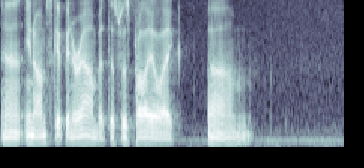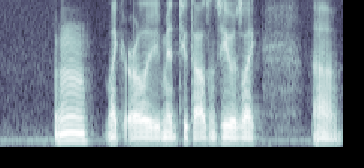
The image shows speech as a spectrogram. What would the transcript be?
and you know I'm skipping around, but this was probably like um, mm, like early mid 2000s. He was like, um,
